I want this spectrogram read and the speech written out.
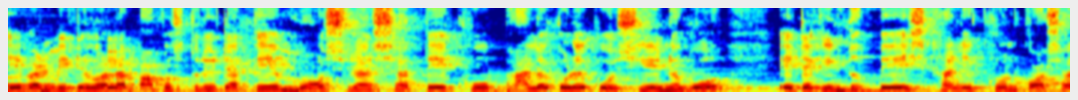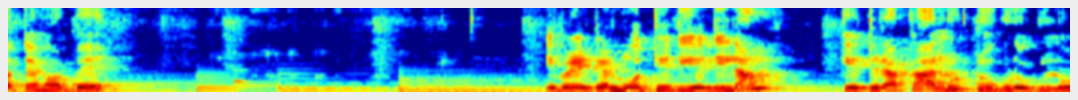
এবার মেটে গলা পাকস্থলীটাকে মশলার সাথে খুব ভালো করে কষিয়ে নেব। এটা কিন্তু বেশ খানিক্ষণ কষাতে হবে। এবার এটার মধ্যে দিয়ে দিলাম কেটে রাখা আলুর টুকরোগুলো।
